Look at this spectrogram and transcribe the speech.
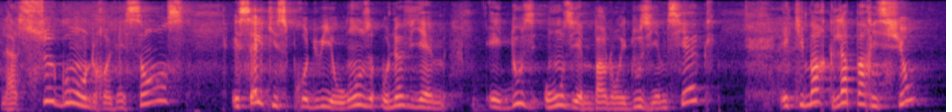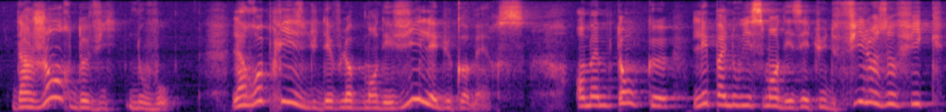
La seconde renaissance est celle qui se produit au, 11, au 9e et 12, 11e pardon, et 12e siècle et qui marque l'apparition d'un genre de vie nouveau, la reprise du développement des villes et du commerce, en même temps que l'épanouissement des études philosophiques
